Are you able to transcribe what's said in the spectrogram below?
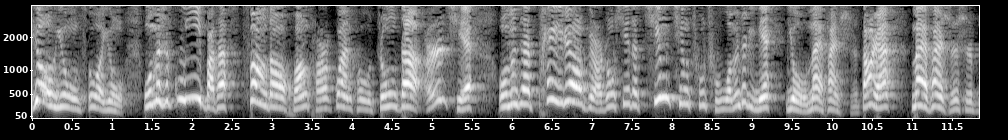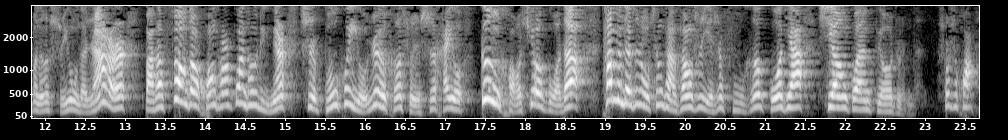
药用作用，我们是故意把它放到黄桃罐头中的，而且我们在配料表中写的清清楚楚，我们这里面有麦饭石。当然，麦饭石是不能食用的。然而，把它放到黄桃罐头里面是不会有任何损失，还有更好效果的。他们的这种生产方式也是符合国家相关标准的。说实话，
